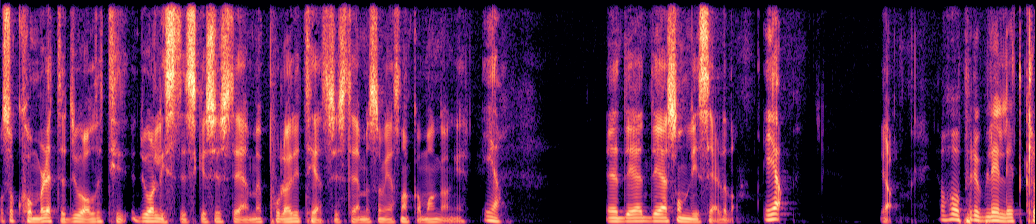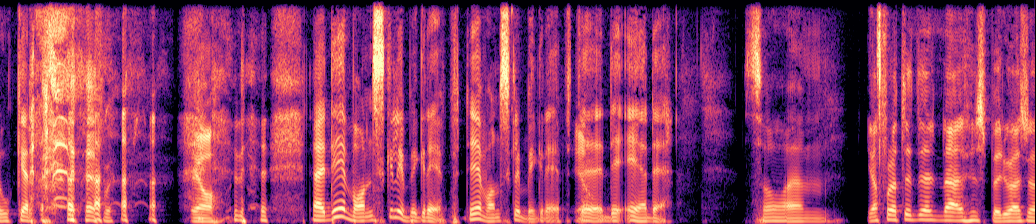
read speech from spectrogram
Og så kommer dette dualistiske systemet, polaritetssystemet, som vi har snakka om mange ganger. Ja. Eh, Det, det er sånn vi ser det, da. Ja. Ja. Jeg håper du blir litt klokere. Ja, Nei, det er vanskelig begrep. Det er vanskelig begrep. Det, Ja. det er det. Så um, ja for det, det, Hun spør jo her, så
